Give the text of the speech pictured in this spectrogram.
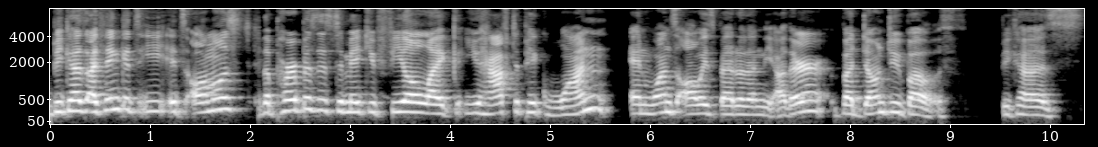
because i think it's it's almost the purpose is to make you feel like you have to pick one and one's always better than the other but don't do both because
